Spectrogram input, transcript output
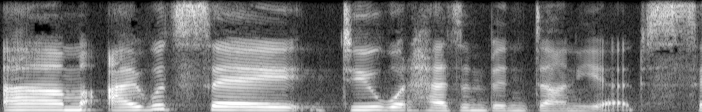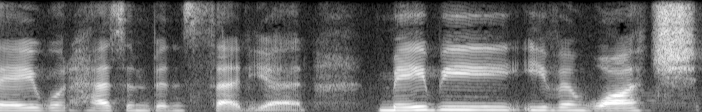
Um, I would say do what hasn't been done yet. Say what hasn't been said yet. Maybe even watch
